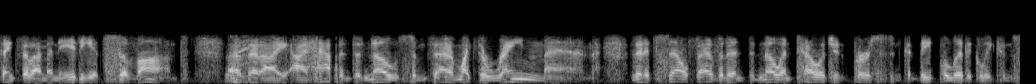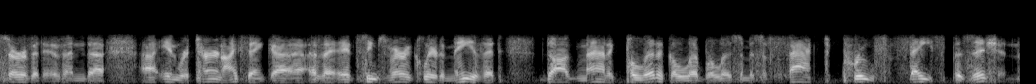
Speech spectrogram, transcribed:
think that I'm an idiot savant. Uh, that I, I happen to know some. I'm like the Rain Man. That it's self-evident that no intelligent person could be politically conservative, and uh, uh, in return, I think uh, it seems very clear to me that dogmatic political liberalism is a fact-proof faith position.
